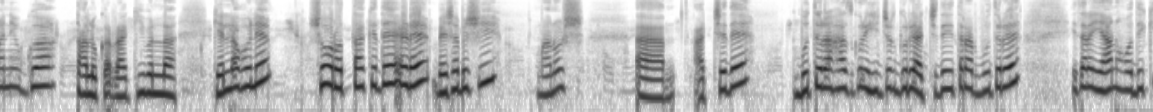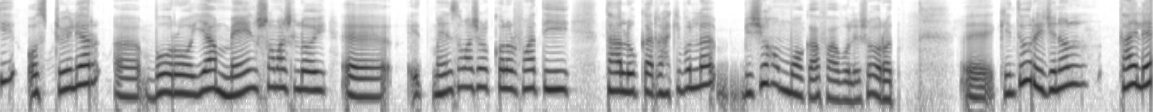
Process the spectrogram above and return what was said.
মানে উগা তালুকার রাখি বললা। গেল্লা হইলে শহরত তাকে দে এড়ে বেশা বেশি মানুষ আচ্ছে দে বুতরে হাজ করে হিজত করে আছে। দে ইতার বুতরে ইতারা ইয়ান হদি কি, অস্ট্রেলিয়ার বড় ইয়া মেইন সমাজ লই মেইন সমাজের কলর ফাঁতি তালুকার রাখি বললে বেশি হম মকাফা বলে শহরত। কিন্তু রিজনাল থাইলে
